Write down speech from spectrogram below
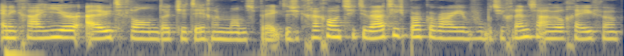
En ik ga hier uit van dat je tegen een man spreekt. Dus ik ga gewoon situaties pakken waar je bijvoorbeeld je grenzen aan wil geven.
